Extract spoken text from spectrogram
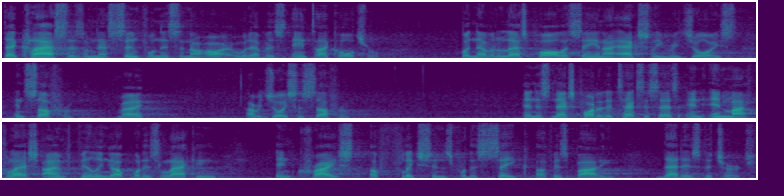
that classism, that sinfulness in our heart, whatever, it's anti cultural. But nevertheless, Paul is saying, I actually rejoice in suffering, right? I rejoice in suffering. In this next part of the text, it says, And in my flesh I am filling up what is lacking in Christ's afflictions for the sake of his body, that is the church.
